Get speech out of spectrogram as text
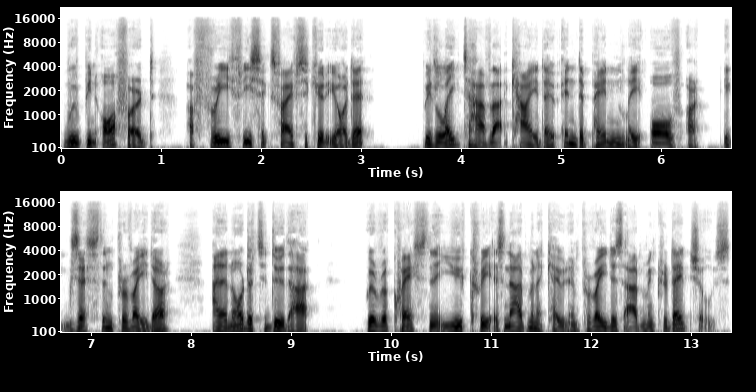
we've been offered a free 365 security audit. We'd like to have that carried out independently of our existing provider. And in order to do that, we're requesting that you create as an admin account and provide us admin credentials.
